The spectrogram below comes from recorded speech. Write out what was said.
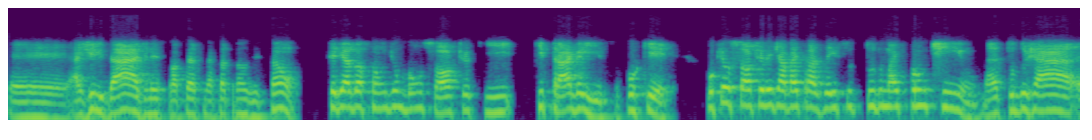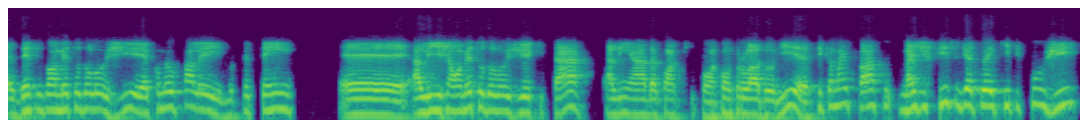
é, agilidade nesse processo, nessa transição, seria a adoção de um bom software que, que traga isso. Por quê? Porque o software ele já vai trazer isso tudo mais prontinho, né? tudo já é, dentro de uma metodologia. É como eu falei, você tem é, ali já uma metodologia que está alinhada com a, com a controladoria, fica mais fácil, mais difícil de a tua equipe fugir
